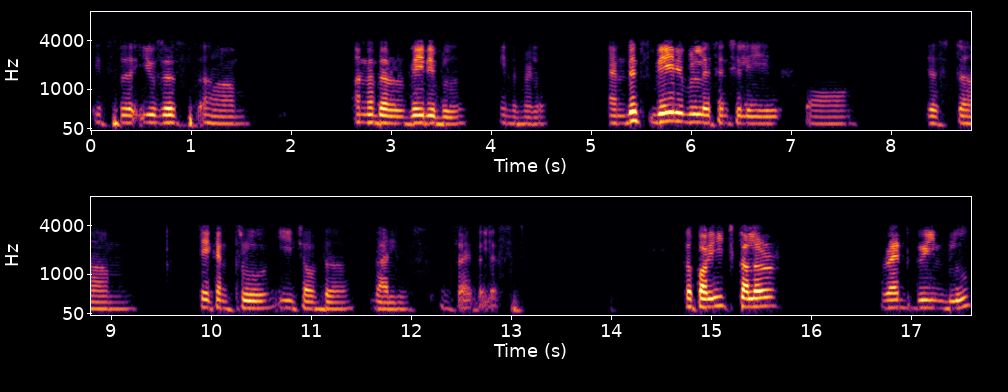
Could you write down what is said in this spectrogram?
it uh, uses um, another variable in the middle and this variable essentially is uh, just um, taken through each of the values inside the list. So for each color red green blue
